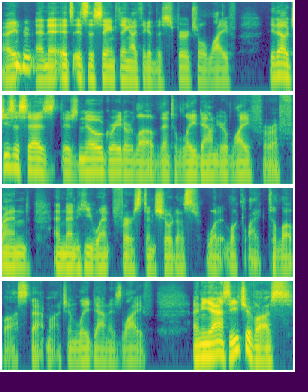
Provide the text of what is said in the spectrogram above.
right? Mm-hmm. And it's it's the same thing. I think in the spiritual life. You know, Jesus says there's no greater love than to lay down your life for a friend. And then he went first and showed us what it looked like to love us that much and lay down his life. And he asks each of us,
